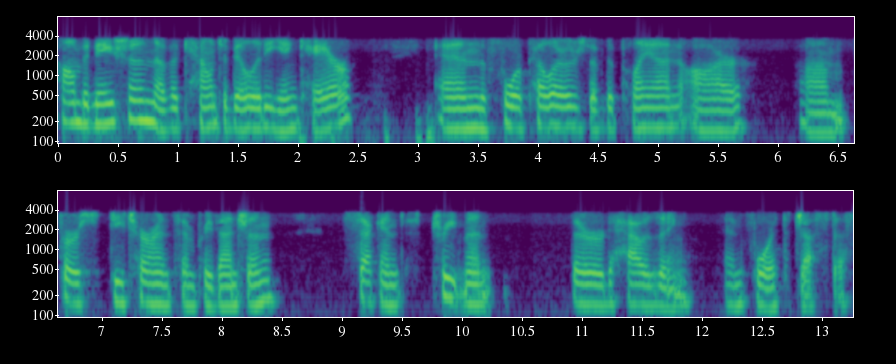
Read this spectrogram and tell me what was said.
combination of accountability and care. And the four pillars of the plan are um, first, deterrence and prevention, second, treatment, third, housing, and fourth, justice.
